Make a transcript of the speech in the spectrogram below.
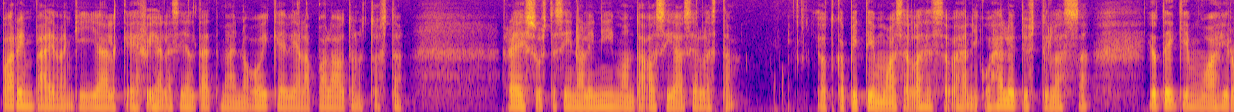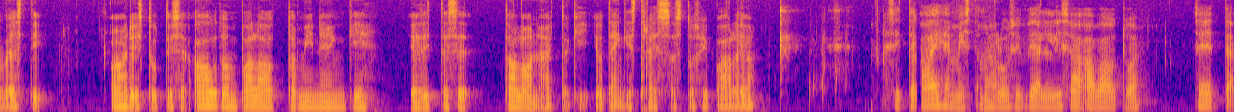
parin päivänkin jälkeen vielä sieltä, että mä en ole oikein vielä palautunut tuosta reissusta. Siinä oli niin monta asiaa sellaista, jotka piti mua sellaisessa vähän niin kuin hälytystilassa. Jotenkin mua hirveästi ahdistutti se auton palauttaminenkin ja sitten se talonäyttökin jotenkin stressasi tosi paljon. Sitten aihe, mistä mä halusin vielä lisää avautua, se, että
